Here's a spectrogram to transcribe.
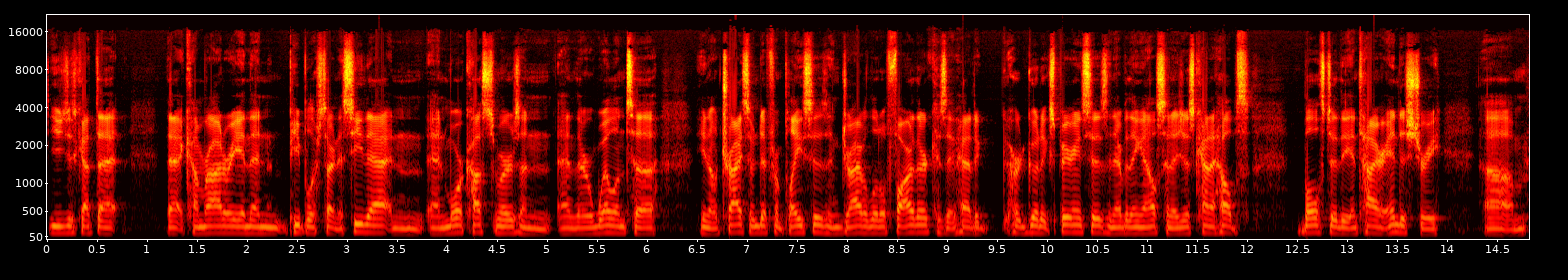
you just got that that camaraderie, and then people are starting to see that, and and more customers, and and they're willing to you know try some different places and drive a little farther because they've had a, heard good experiences and everything else, and it just kind of helps bolster the entire industry. Um,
